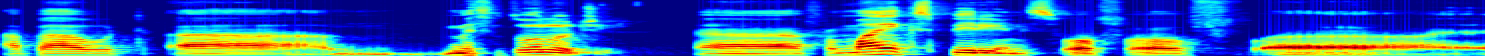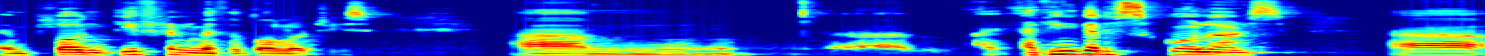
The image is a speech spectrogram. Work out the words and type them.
about um, methodology uh, from my experience of, of uh, employing different methodologies um, uh, I, I, think that scholars uh,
